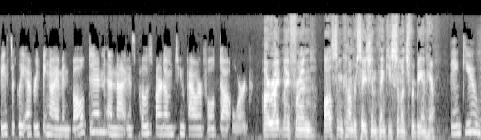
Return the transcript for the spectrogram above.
basically everything I am involved in, and that is postpartum2powerful.org. All right, my friend. Awesome conversation. Thank you so much for being here. Thank you.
